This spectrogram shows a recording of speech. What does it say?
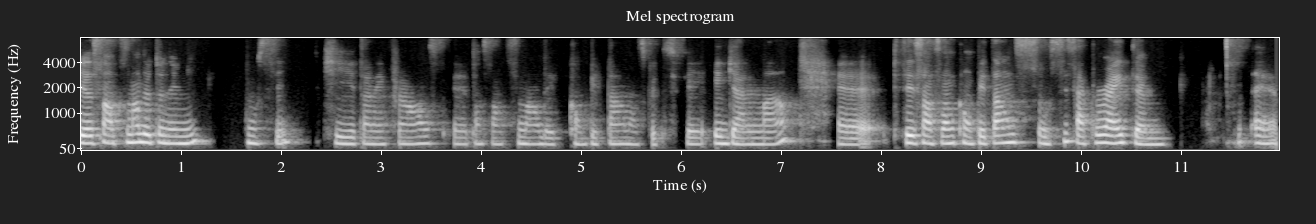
Il y a le sentiment d'autonomie aussi, qui est une influence, euh, ton sentiment d'être compétent dans ce que tu fais également. Euh, puis le sentiment de compétence aussi, ça peut être euh,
